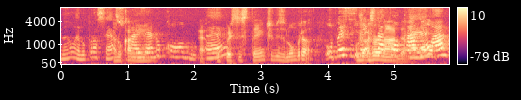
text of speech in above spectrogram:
Não, é no processo. É no caminho. mas é no como. É, É. O persistente vislumbra O persistente A está jornada. focado É, lá, na lá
